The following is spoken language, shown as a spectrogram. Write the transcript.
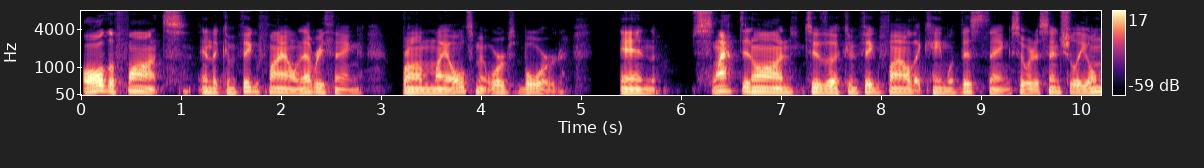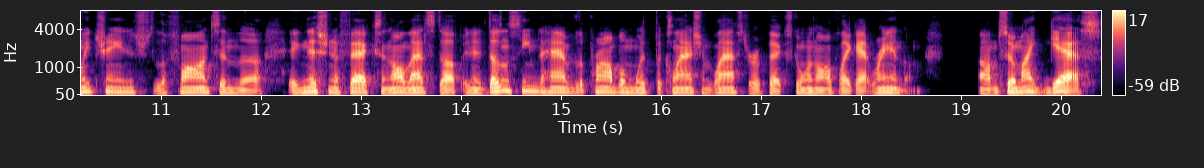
all the fonts and the config file and everything from my Ultimate Works board and slapped it on to the config file that came with this thing. So it essentially only changed the fonts and the ignition effects and all that stuff. And it doesn't seem to have the problem with the clash and blaster effects going off like at random. Um, so my guess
